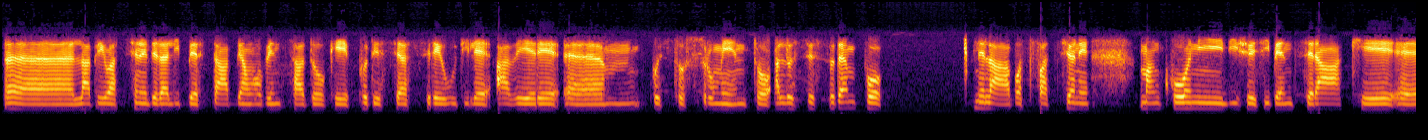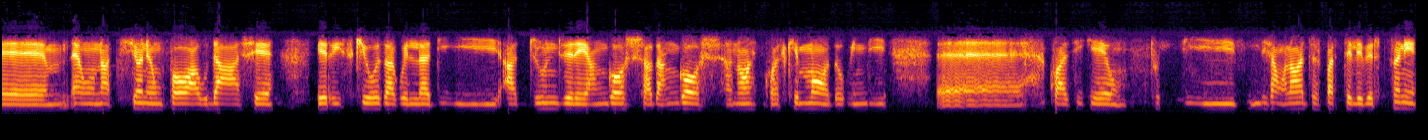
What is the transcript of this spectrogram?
eh, la privazione della libertà abbiamo pensato che potesse essere utile avere ehm, questo strumento. Allo stesso tempo nella postfazione Manconi dice si penserà che eh, è un'azione un po' audace e rischiosa quella di aggiungere angoscia ad angoscia no? in qualche modo, quindi eh, quasi che un, tutti, diciamo, la maggior parte delle persone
